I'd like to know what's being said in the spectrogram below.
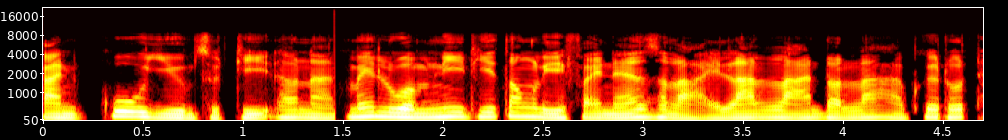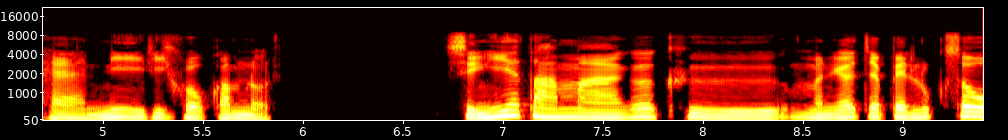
การกู้ยืมสุทธิเท่านั้น ไม่รวมหนี้ที่ต้อง refinance หลายล้านล้านดอลลาร์เพื่อทดแทนหนี้ที่ครบกำหนด สิ่งที่จะตามมาก็คือมันก็จะเป็นลูกโซ่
